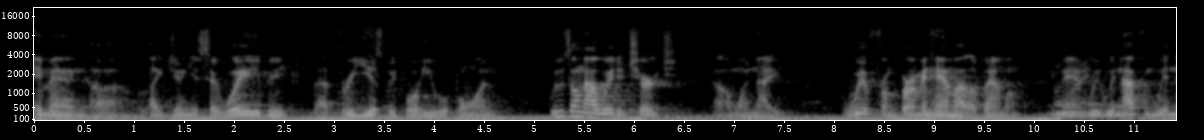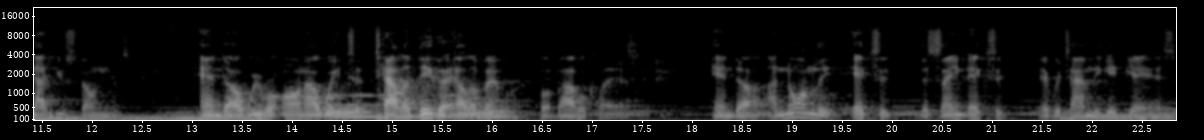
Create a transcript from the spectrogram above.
Amen. Uh, like Junior said, way be, about three years before he was born, we was on our way to church uh, one night. We're from Birmingham, Alabama. Amen. We, we're not from, we're not Houstonians, and uh, we were on our way to Talladega, Alabama, for a Bible class. And uh, I normally exit the same exit every time to get gas.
